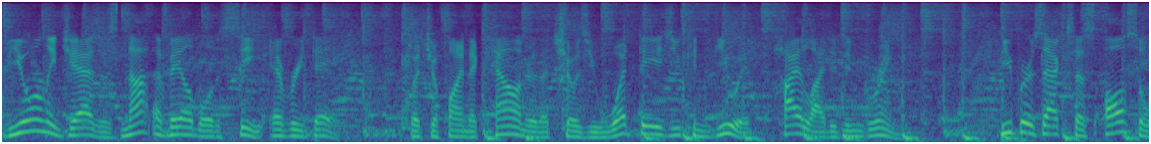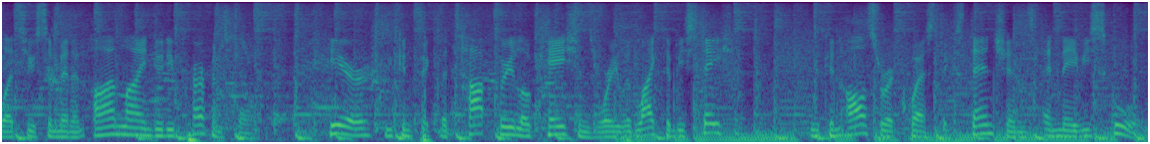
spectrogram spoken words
View only JASS is not available to see every day, but you'll find a calendar that shows you what days you can view it highlighted in green. Bupers Access also lets you submit an online duty preference form. Here, you can pick the top three locations where you would like to be stationed. You can also request extensions at Navy schools.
